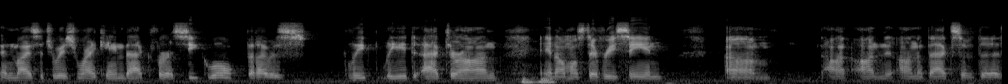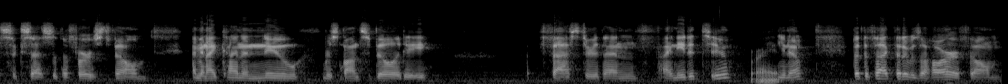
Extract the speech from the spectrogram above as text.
in my situation where I came back for a sequel that I was lead, lead actor on Mhm. in almost every scene. Um, on on the, on the backs of the success of the first film, I mean, I kind of knew responsibility faster than I needed to Right. you know but the fact that it was a horror film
